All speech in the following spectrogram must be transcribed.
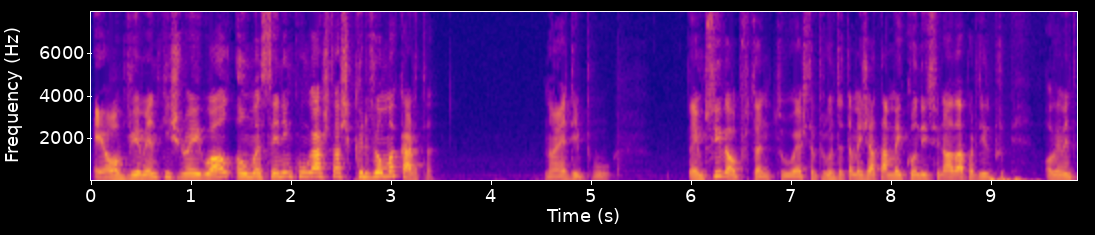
é obviamente que isto não é igual a uma cena em que um gajo está a escrever uma carta. Não é? Tipo, é impossível. Portanto, esta pergunta também já está meio condicionada a partir de. Porque, obviamente,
